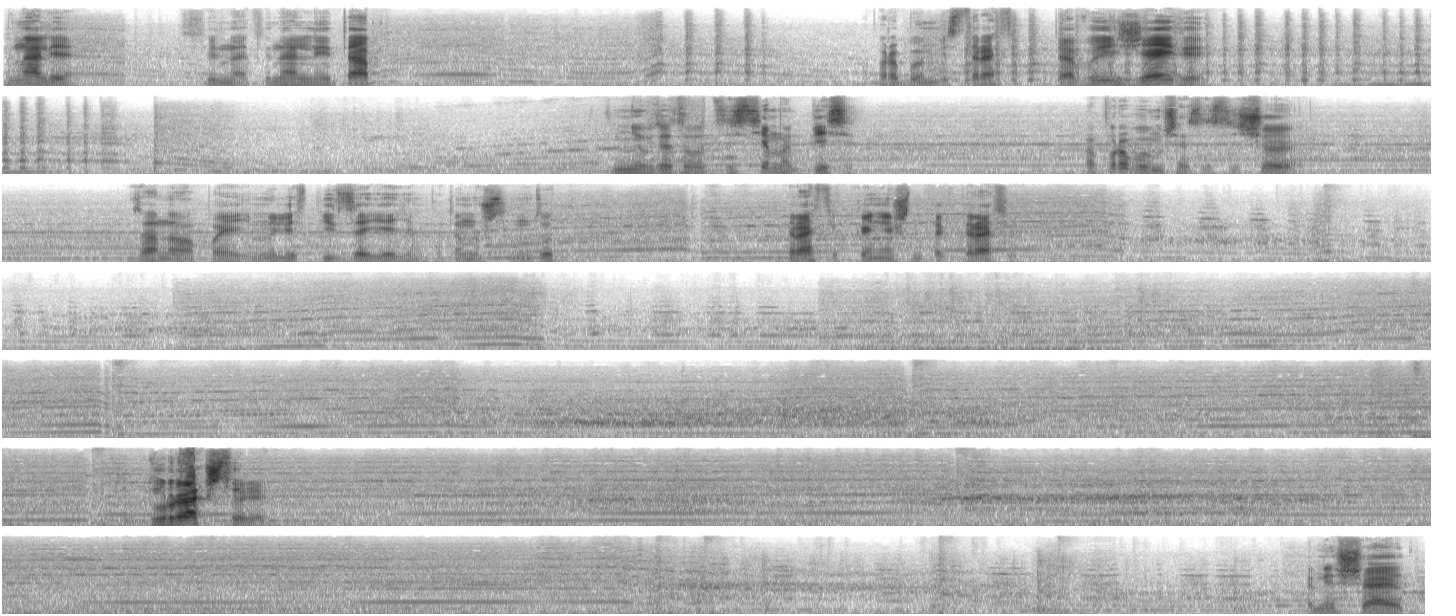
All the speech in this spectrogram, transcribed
Погнали. Фина- финальный этап. Попробуем без трафика. Да выезжай ты. Мне вот эта вот система бесит. Попробуем сейчас, если еще заново поедем или в пит заедем, потому что ну тут трафик, конечно, так трафик. Дурак, что ли? Помешают.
